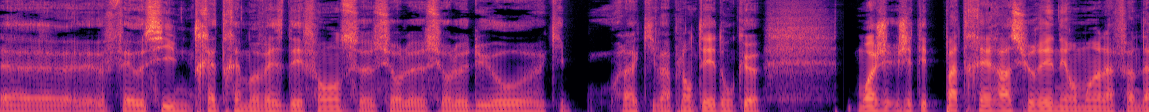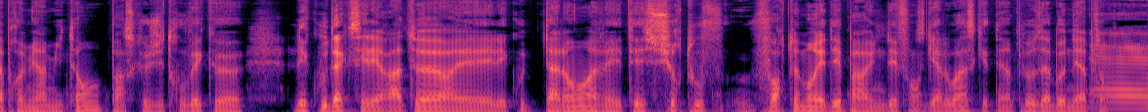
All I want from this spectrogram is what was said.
euh, fait aussi une très très mauvaise défense sur le, sur le duo qui, voilà, qui va planter. Donc, moi, j'étais pas très rassuré néanmoins à la fin de la première mi-temps parce que j'ai trouvé que les coups d'accélérateur et les coups de talent avaient été surtout fortement aidés par une défense galloise qui était un peu aux abonnés absents.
